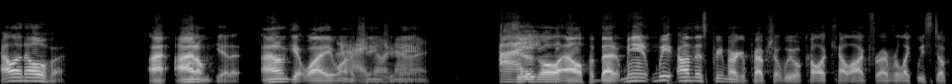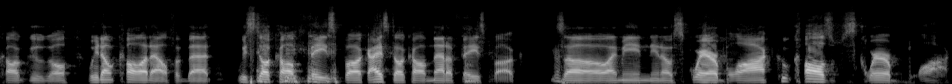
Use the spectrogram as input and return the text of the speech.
Kellanova. I, I don't get it. I don't get why you want to change your know. name. I, Google, Alphabet. I mean, we on this pre-market prep show, we will call it Kellogg forever, like we still call Google. We don't call it Alphabet. We still call Facebook. I still call Meta Facebook. So I mean, you know, Square Block. Who calls Square Block?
